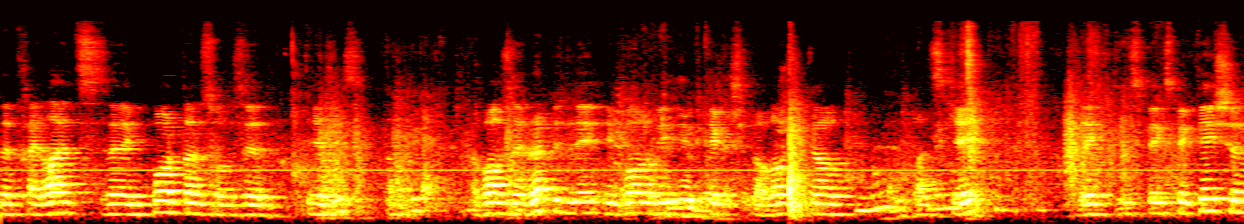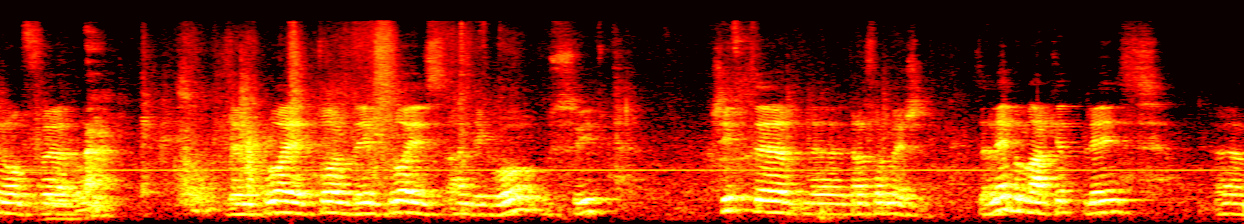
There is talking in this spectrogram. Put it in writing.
that highlights the importance of the thesis topic about the rapidly evolving technological landscape, the expectation of uh, the employer toward the employees undergo swift shift uh, the transformation. The labor market plays a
